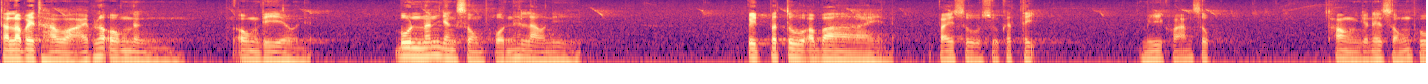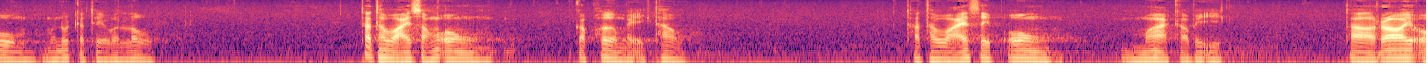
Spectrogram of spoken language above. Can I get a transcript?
ถ้าเราไปถวายพระองค์หนึ่ง พระองค์เดียวเนี่ยบุญนั้นยังส่งผลให้เรานี่ ปิดประตูอบายไปสู่สุคติ มีความสุข ท่องอยู่ในสองภูมิ มนุษย์กับเทวโลก ถ้าถวายสององค์ก็เพิ่มไปอีกเท่า ถ้าถวายสิบองค์มากเข้าไปอีก ถ้าร้อยอ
